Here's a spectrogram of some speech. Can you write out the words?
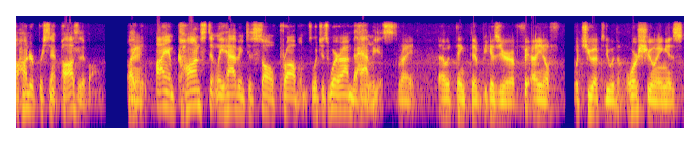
100% positive on. Like Right. I am constantly having to solve problems, which is where I'm the mm-hmm. happiest. Right. I would think that because you're a, you know, what you have to do with horseshoeing is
